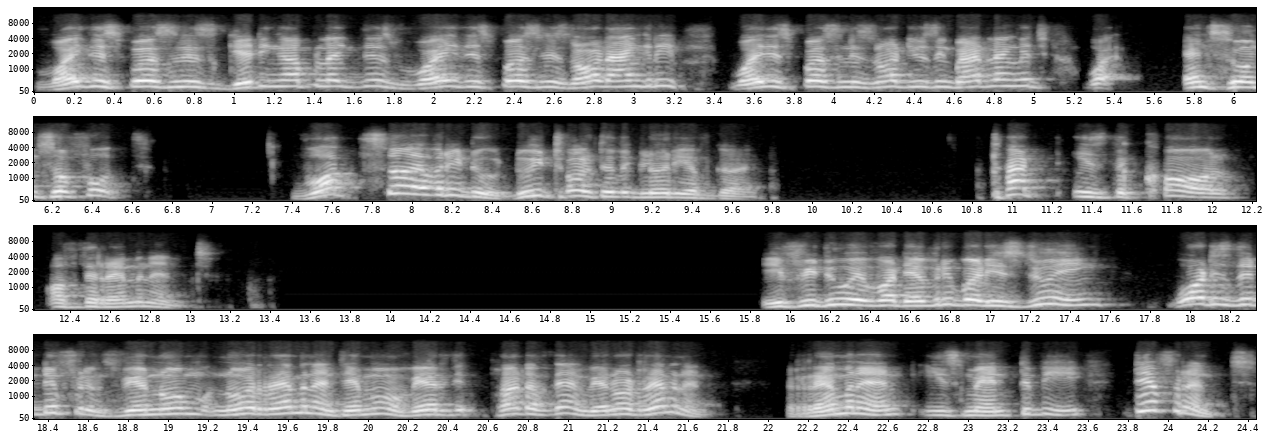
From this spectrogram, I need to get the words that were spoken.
why this person is getting up like this, why this person is not angry, why this person is not using bad language, why, and so on and so forth. Whatsoever you do, do it all to the glory of God. That is the call of the remnant. If we do what everybody is doing, what is the difference? We are no, no remnant anymore. We are part of them. We are not remnant. Remnant is meant to be different.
